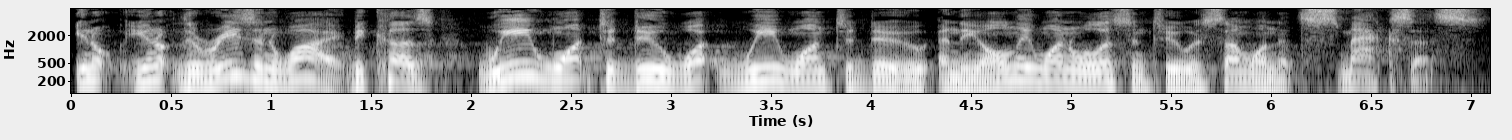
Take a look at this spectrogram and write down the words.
You know, you know, the reason why, because we want to do what we want to do, and the only one we'll listen to is someone that smacks us.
